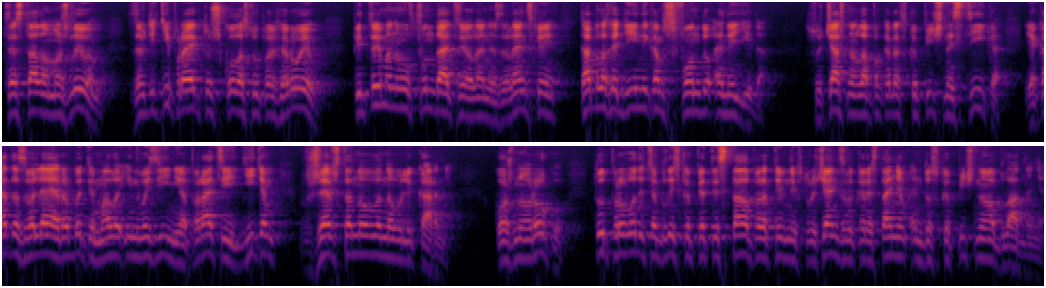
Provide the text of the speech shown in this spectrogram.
Це стало можливим завдяки проекту Школа супергероїв, підтриманому Фундацією Олени Зеленської та благодійникам з фонду Енеїда. Сучасна лапароскопічна стійка, яка дозволяє робити малоінвазійні операції дітям, вже встановлена у лікарні. Кожного року тут проводиться близько 500 оперативних втручань з використанням ендоскопічного обладнання,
